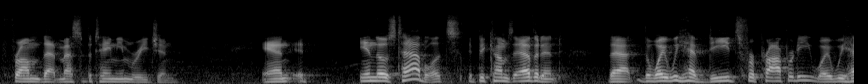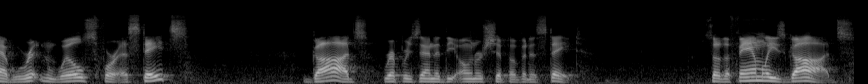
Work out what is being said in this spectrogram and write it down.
from that Mesopotamian region. And it, in those tablets, it becomes evident that the way we have deeds for property, the way we have written wills for estates, gods represented the ownership of an estate. So the family's gods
